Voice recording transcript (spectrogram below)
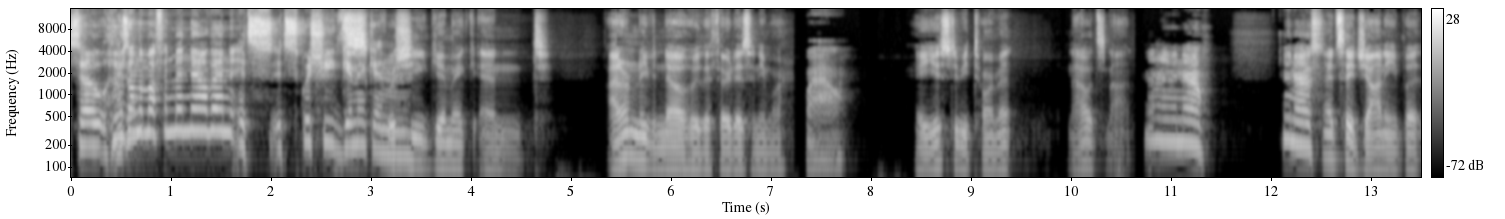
So who's on the Muffin Men now? Then it's it's Squishy, Gimmick, and Squishy gimmick, and I don't even know who the third is anymore. wow. It used to be Torment. Now it's not. I don't even know. Who knows? I'd say Johnny, but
